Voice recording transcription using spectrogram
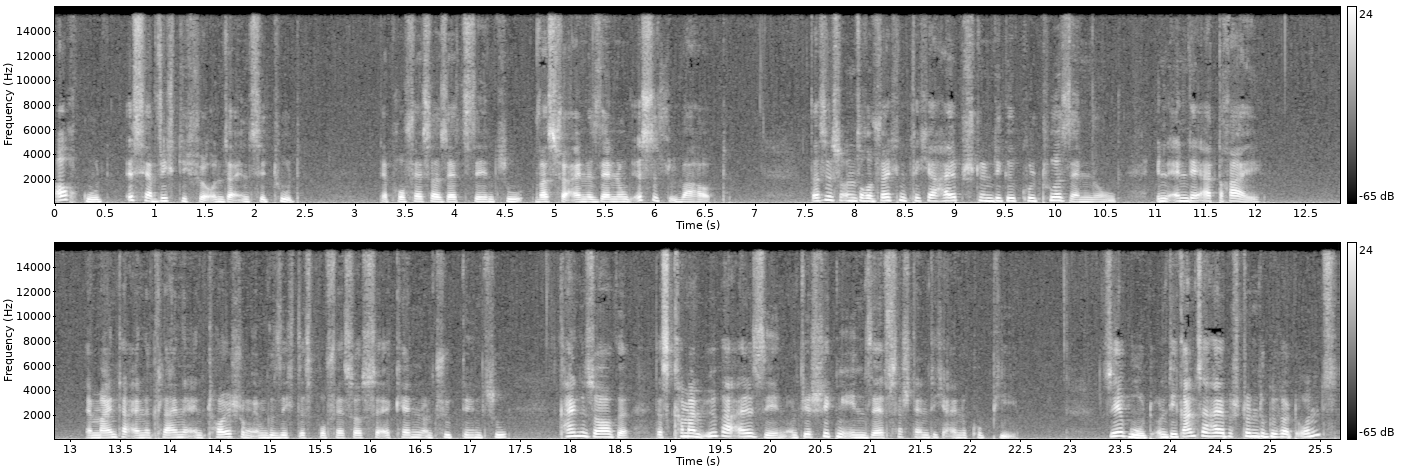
Auch gut, ist ja wichtig für unser Institut. Der Professor setzte hinzu, was für eine Sendung ist es überhaupt? Das ist unsere wöchentliche halbstündige Kultursendung in NDR 3. Er meinte eine kleine Enttäuschung im Gesicht des Professors zu erkennen und fügte hinzu Keine Sorge, das kann man überall sehen und wir schicken Ihnen selbstverständlich eine Kopie. Sehr gut, und die ganze halbe Stunde gehört uns?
